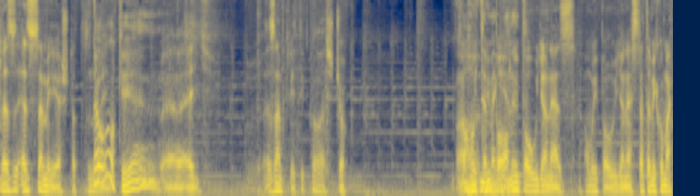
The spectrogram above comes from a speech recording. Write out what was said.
Ez, ez személyes, tehát ez Jó, oké. Okay. Egy, ez nem kritika, ez csak ahogy te MIPA, a MIPA ugyanez, a MIPA ugyanez. Tehát amikor már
